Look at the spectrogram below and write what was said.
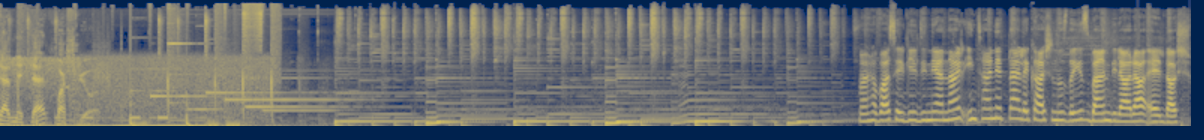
internetler başlıyor. Merhaba sevgili dinleyenler, internetlerle karşınızdayız. Ben Dilara Eldaş.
